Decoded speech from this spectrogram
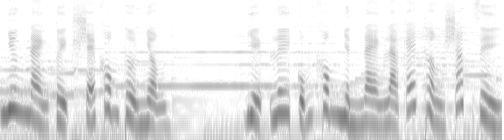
Nhưng nàng tuyệt sẽ không thừa nhận. Diệp Ly cũng không nhìn nàng là cái thần sắc gì.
